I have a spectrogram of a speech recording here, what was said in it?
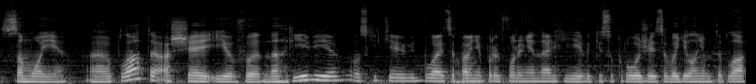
самої е, плати, а ще і в нагріві, оскільки відбуваються певні перетворення енергії, які супроводжуються виділенням тепла,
